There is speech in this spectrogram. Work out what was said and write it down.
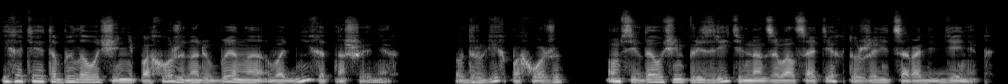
И хотя это было очень не похоже на Рюбена в одних отношениях, в других похоже. Он всегда очень презрительно отзывался о тех, кто женится ради денег.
